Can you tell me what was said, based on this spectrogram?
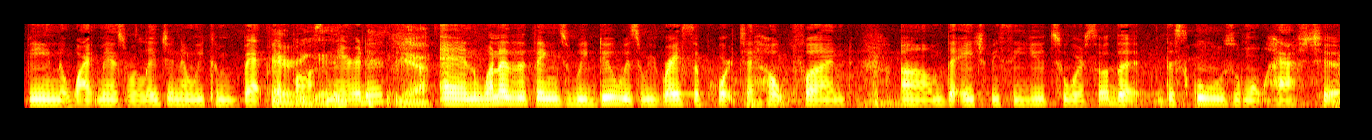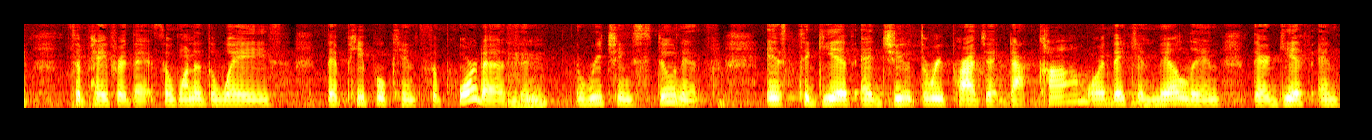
being the white man's religion, and we combat that false good. narrative. yeah. And one of the things we do is we raise support to help fund um, the HBCU tour so that the schools won't have to, to pay for that. So one of the ways that people can support us mm-hmm. in reaching students is to give at jude3project.com or they can mail in their gift and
